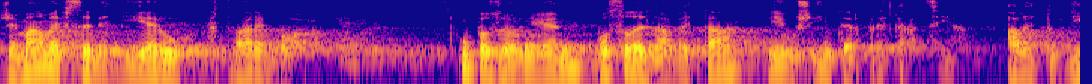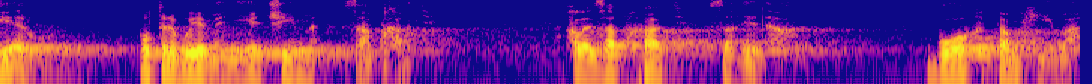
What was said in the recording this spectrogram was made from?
že máme v sebe dieru v tvare Boha. Upozorňujem, posledná veta je už interpretácia. Ale tú dieru potrebujeme niečím zapchať. Ale zapchať sa nedá. Boh tam chýba.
